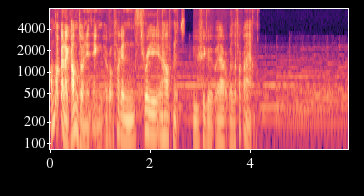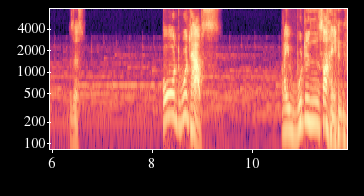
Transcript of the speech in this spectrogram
I'm not going to come to anything. I've got fucking three and a half minutes to figure out where the fuck I am. What's this? Ford Woodhouse. On a wooden sign.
